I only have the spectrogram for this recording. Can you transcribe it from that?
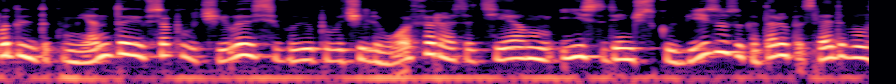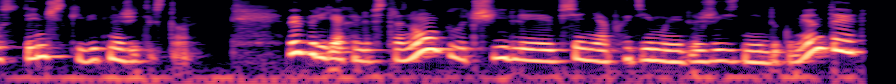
подали документы, все получилось, вы получили офер, а затем и студенческую визу, за которой последовал студенческий вид на жительство. Вы переехали в страну, получили все необходимые для жизни документы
